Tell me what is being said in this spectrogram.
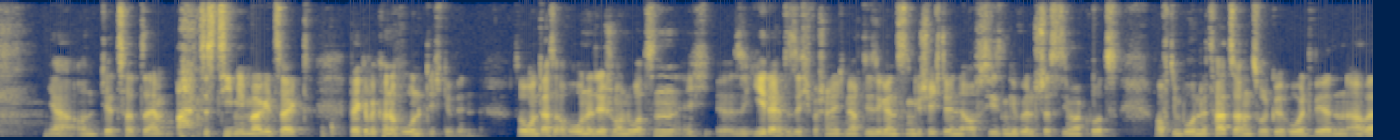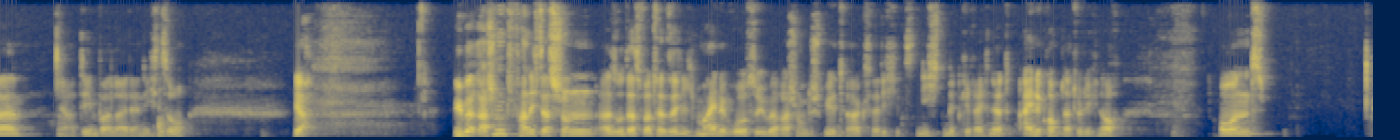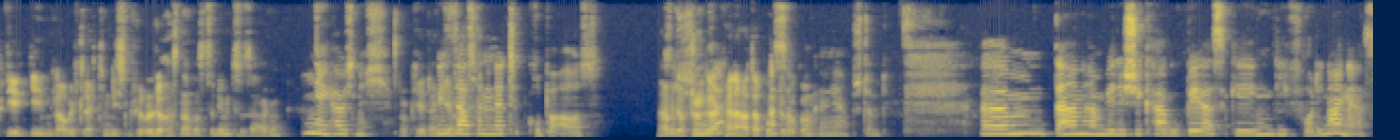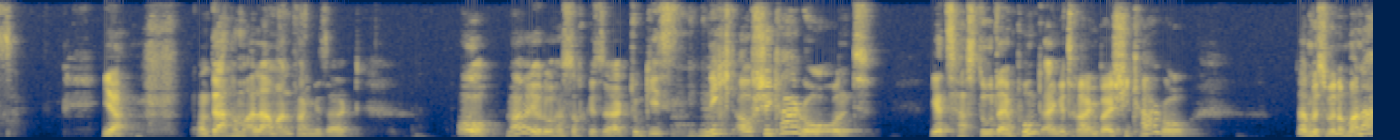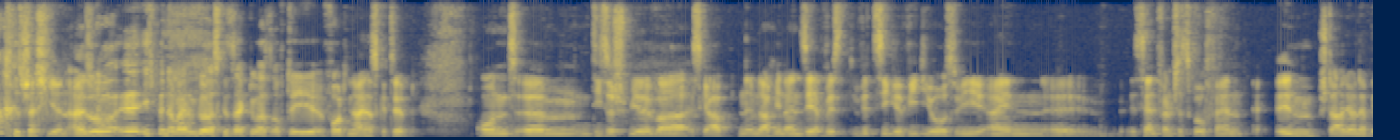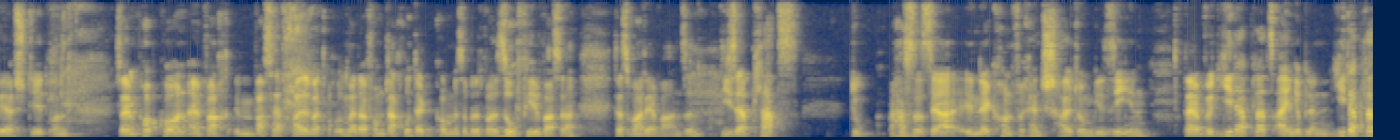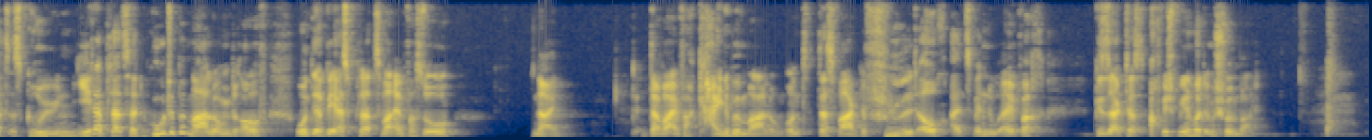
ja, und jetzt hat sein altes Team ihm mal gezeigt, Becker, wir können auch ohne dich gewinnen. So, und das auch ohne Deshaun Watson. Ich, also jeder hätte sich wahrscheinlich nach dieser ganzen Geschichte in der Offseason gewünscht, dass sie mal kurz auf den Boden der Tatsachen zurückgeholt werden, aber ja, dem war leider nicht so. Ja. Überraschend fand ich das schon, also das war tatsächlich meine große Überraschung des Spieltags, hätte ich jetzt nicht mitgerechnet. Eine kommt natürlich noch. Und wir gehen, glaube ich, gleich zum nächsten Spiel. Oder du hast noch was zu dem zu sagen? Nee, habe ich nicht. Okay, dann Wie gehen sah es denn in der Tippgruppe aus? Habe ich doch schon gesagt, keine harter Punkte Achso, bekommen. Okay, ja, stimmt. Ähm, dann haben wir die Chicago Bears gegen die 49ers. Ja, und da haben alle am Anfang gesagt, oh, Mario, du hast doch gesagt, du gehst nicht auf Chicago und jetzt hast du deinen Punkt eingetragen bei Chicago. Da müssen wir nochmal nachrecherchieren. Also, äh, ich bin der Meinung, du hast gesagt, du hast auf die 49ers getippt. Und ähm, dieses Spiel war, es gab im Nachhinein sehr witzige Videos, wie ein äh, San Francisco-Fan im Stadion der Bears steht und sein Popcorn einfach im Wasserfall, was auch immer da vom Dach runtergekommen ist, aber das war so viel Wasser, das war der Wahnsinn. Dieser Platz, du hast es ja in der Konferenzschaltung gesehen, da wird jeder Platz eingeblendet. Jeder Platz ist grün, jeder Platz hat gute Bemalungen drauf und der Bears-Platz war einfach so, nein, da war einfach keine Bemalung. Und das war gefühlt auch, als wenn du einfach gesagt hast, ach, wir spielen heute im Schwimmbad.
